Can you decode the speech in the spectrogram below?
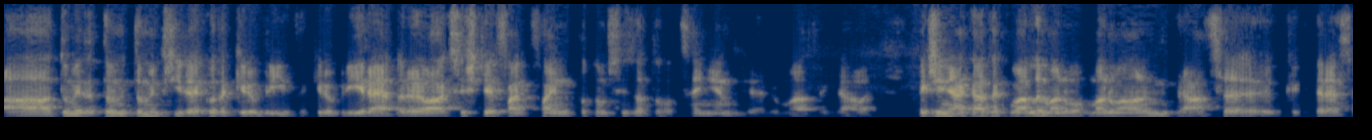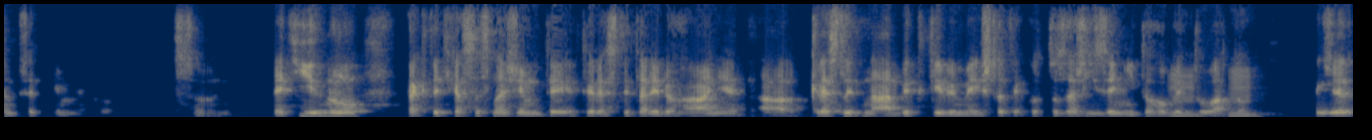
A to mi, to, to mi přijde jako taky dobrý, taky dobrý re, relax, ještě je fajn, fajn potom si za to oceněn, že je doma a tak dále. Takže nějaká takováhle manu, manuální práce, které jsem předtím netíhnul, tak teďka se snažím ty, ty resty tady dohánět a kreslit nábytky, vymýšlet jako to zařízení toho hmm, bytu a to. Hmm. Takže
